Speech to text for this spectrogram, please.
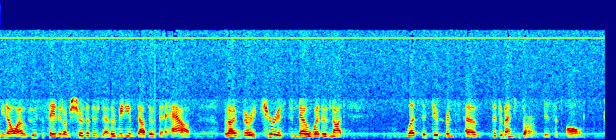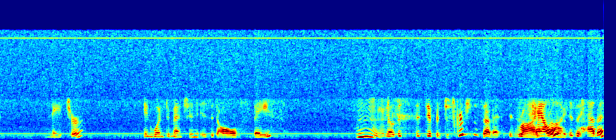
you know, who's to say that I'm sure that there's other mediums out there that have. But I'm very curious to know whether or not what the difference of the dimensions are. Is it all nature in one dimension? Is it all space? Hmm. You know, the, the different descriptions of it. Is it hell? right. Is it heaven?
